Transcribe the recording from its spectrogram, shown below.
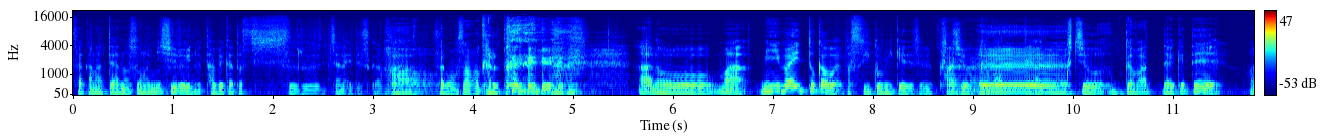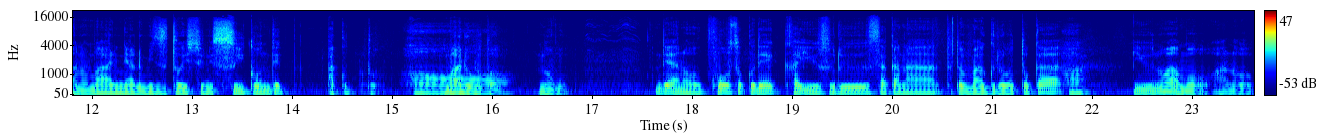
魚ってあのその2種類の食べ方するじゃないですか、はい坂本さん分かると あのまあミーバイとかはやっぱ吸い込み系ですよね。口をガバって、はいはい口をガバって開けてあの周りにある水と一緒に吸い込んでパクッとはあ。丸ごと飲む。であの高速で回遊する魚例えばマグロとかはいいうのはもうあの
